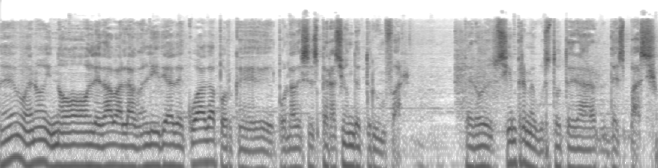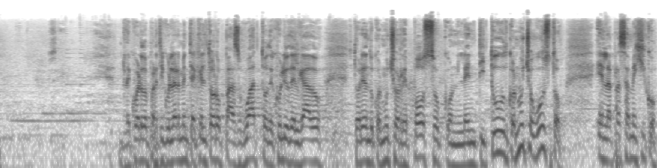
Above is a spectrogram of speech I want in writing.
eh, bueno, y no le daba la, idea adecuada porque, por la desesperación de triunfar. Pero siempre me gustó tirar despacio. Recuerdo particularmente aquel toro pasguato de Julio Delgado, toreando con mucho reposo, con lentitud, con mucho gusto en la Plaza México.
